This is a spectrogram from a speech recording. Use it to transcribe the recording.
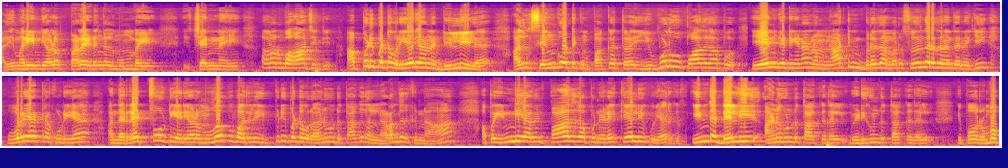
அதே மாதிரி இந்தியாவில் பல இடங்கள் மும்பை சென்னை அதெல்லாம் ரொம்ப ஹார்ட் சிட்டி அப்படிப்பட்ட ஒரு ஏரியான டெல்லியில் அதுவும் செங்கோட்டைக்கும் பக்கத்தில் இவ்வளவு பாதுகாப்பு. ஏன்னு கேட்டிங்கன்னா நம் நாட்டின் பிரதமர் சுதந்திர தினத்தன்னைக்கு உரையாற்றக்கூடிய அந்த ரெட் ஃபோர்ட் ஏரியாவில் முகப்பு பகுதியில் இப்படிப்பட்ட ஒரு அணுகுண்டு தாக்குதல் நடந்திருக்குன்னா அப்போ இந்தியாவின் பாதுகாப்பு நிலை கேள்விக்குறியாக இருக்குது. இந்த டெல்லி அணுகுண்டு தாக்குதல் வெடிகுண்டு தாக்குதல் இப்போது ரொம்ப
